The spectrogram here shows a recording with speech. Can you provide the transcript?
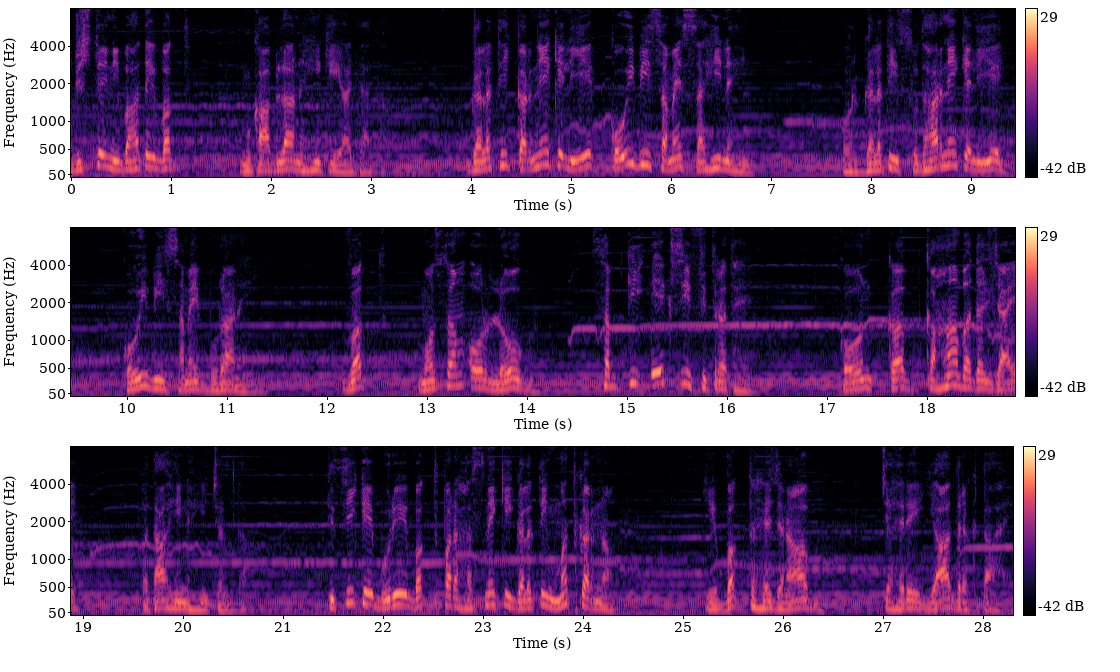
रिश्ते निभाते वक्त मुकाबला नहीं किया जाता। गलती करने के लिए कोई भी समय सही नहीं, और गलती सुधारने के लिए कोई भी समय बुरा नहीं। वक्त, मौसम और लोग सबकी एक सी फितरत है। कौन कब कहाँ बदल जाए, पता ही नहीं चलता। किसी के बुरे वक्त पर हंसने की गलती मत करना। ये वक्त है जनाब, चेहरे याद रखता है।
